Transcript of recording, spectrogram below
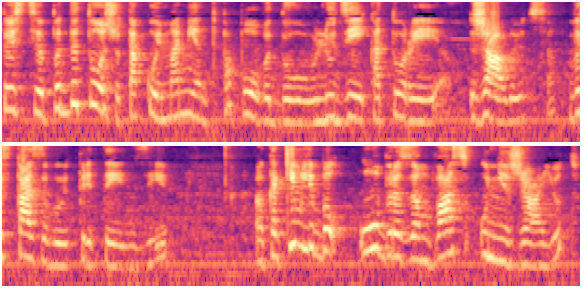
То есть э, подытожу такой момент по поводу людей, которые жалуются, высказывают претензии, э, каким-либо образом вас унижают,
